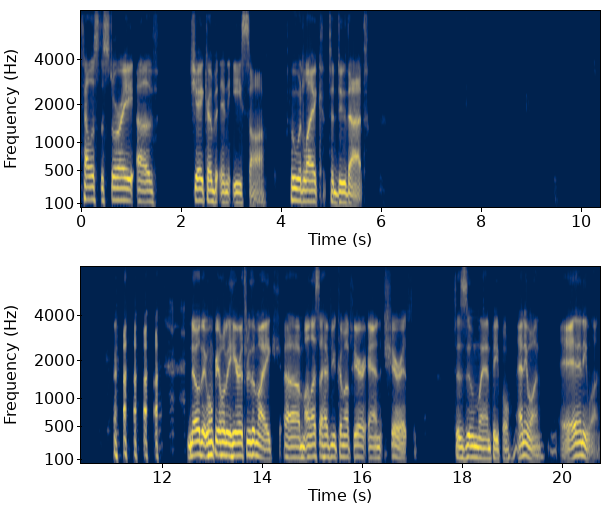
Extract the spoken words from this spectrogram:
tell us the story of jacob and esau? Who would like to do that no, they won't be able to hear it through the mic um, unless I have you come up here and share it to Zoom land people. Anyone, anyone.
